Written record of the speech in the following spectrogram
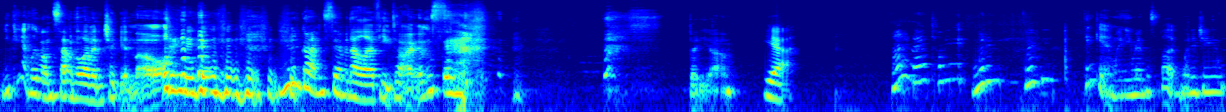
You can't live on 7-Eleven chicken though. You'd have gotten salmonella a few times. but yeah. yeah. I don't know. Tell me what are, what were you thinking when you read this book? What did you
